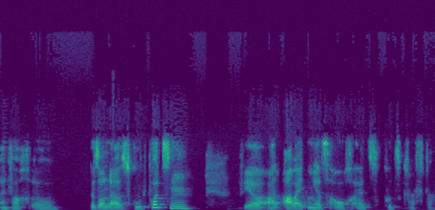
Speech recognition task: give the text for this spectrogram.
einfach äh, besonders gut putzen. Wir arbeiten jetzt auch als Putzkräfte.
